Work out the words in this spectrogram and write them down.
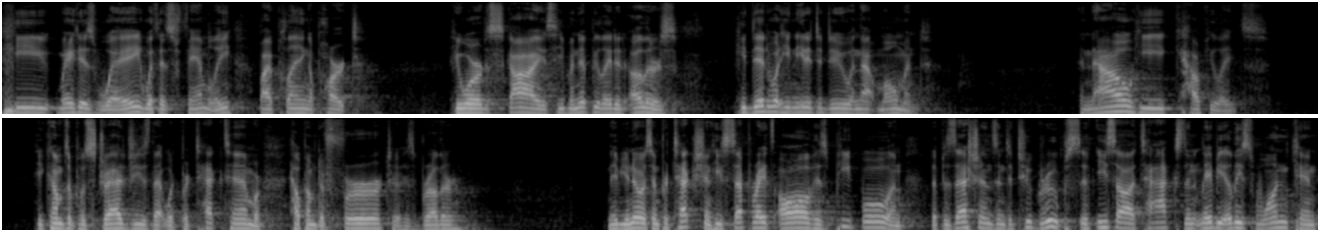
he made his way with his family by playing a part. He wore a disguise, he manipulated others. He did what he needed to do in that moment. And now he calculates. He comes up with strategies that would protect him or help him defer to his brother. Maybe you notice in protection, he separates all of his people and the possessions into two groups. If Esau attacks, then maybe at least one can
